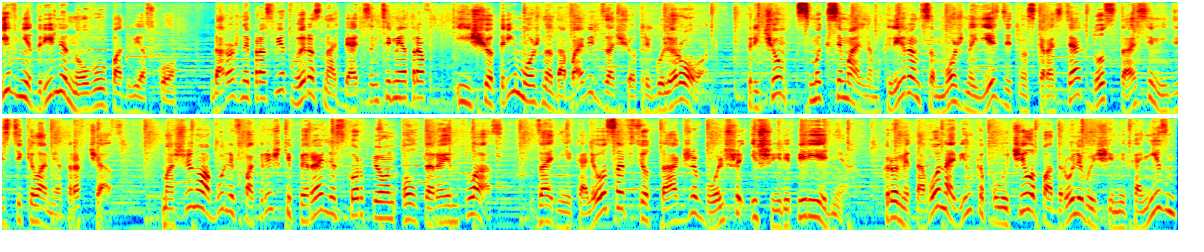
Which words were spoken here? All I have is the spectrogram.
и внедрили новую подвеску. Дорожный просвет вырос на 5 сантиметров, и еще 3 можно добавить за счет регулировок. Причем с максимальным клиренсом можно ездить на скоростях до 170 км в час. Машину обули в покрышке Pirelli Scorpion All Terrain Plus. Задние колеса все так же больше и шире передних. Кроме того, новинка получила подруливающий механизм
